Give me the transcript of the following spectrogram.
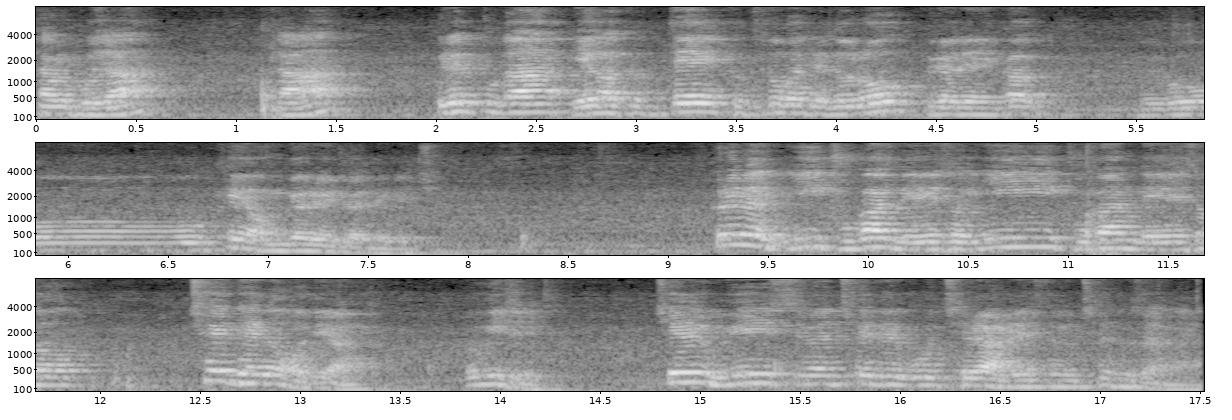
자, 그럼 보자. 자, 그래프가 얘가 극대 극소가 되도록 그려야 되니까 이렇게 연결해 줘야 되겠죠. 그러면 이 구간 내에서 이 구간 내에서 최대는 어디야? 여기지. 제일 위에 있으면 최대고 제일 아래에 있으면 최소잖아요.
